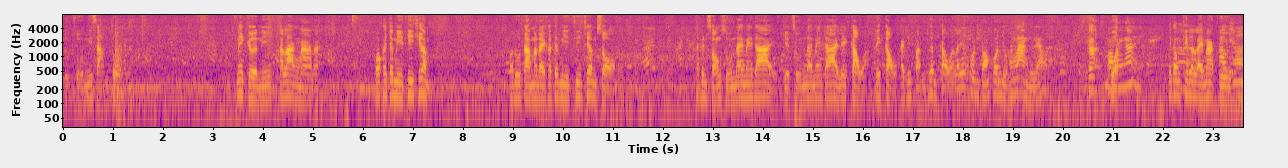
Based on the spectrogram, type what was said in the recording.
ศูนย์ศูนย์มีสามตัวแค่นั้นไม่เกินนี้ถ้าล่างมานะ เพราะเขาจะมีที่เชื่อม พอดูตามอะไรเขาจะมีที่เชื่อมสองถ้าเป็นสองศูนย์ได้ไม่ได้เจ็ดศูนย์ได้ไม่ได้เลขเก่าอะเลขเก่าใครที่ฝันเพื่อนเก่าอะไรอะคนสองคนอยู่ข้างล่างอยู่แล้วก็มอปวดงง่าย ไม่ต้องคิดอะไรมากคือๆอ่า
